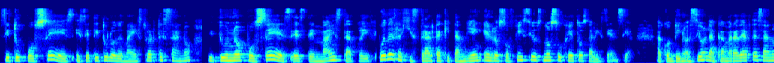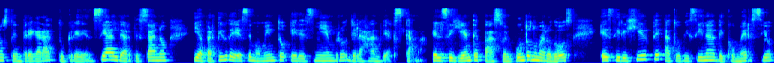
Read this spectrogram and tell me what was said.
si tú posees este título de maestro artesano. Si tú no posees este Meisterbrief, puedes registrarte aquí también en los oficios no sujetos a licencia. A continuación, la Cámara de Artesanos te entregará tu credencial de artesano y a partir de ese momento eres miembro de la Handwerkskammer. El siguiente paso, el punto número dos, es dirigirte a tu oficina de comercio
